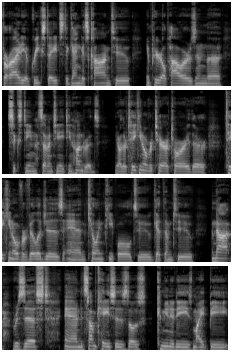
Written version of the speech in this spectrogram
variety of Greek states to Genghis Khan to imperial powers in the 16, 17, 1800s. You know, they're taking over territory, they're taking over villages and killing people to get them to not resist. And in some cases, those communities might be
